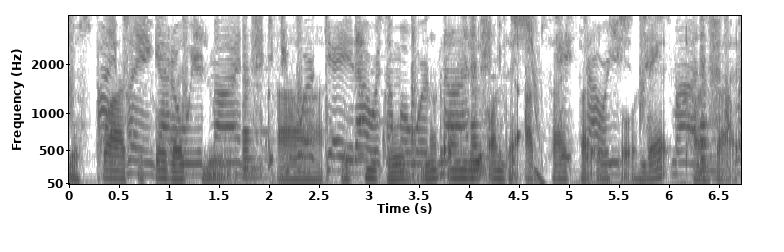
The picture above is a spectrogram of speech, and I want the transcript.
your squats so that you are looking good not only on the upside but also on the downside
